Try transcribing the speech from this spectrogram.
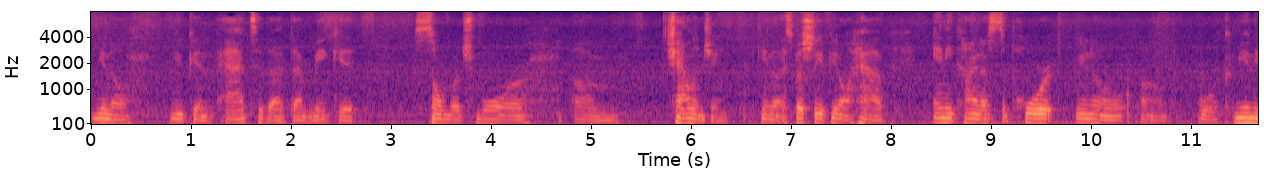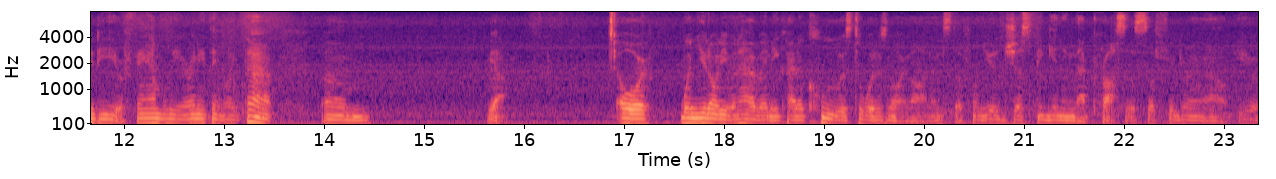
you know you can add to that that make it so much more um, challenging. You know, especially if you don't have any kind of support, you know, um, or community or family or anything like that. Um, yeah. Or when you don't even have any kind of clue as to what is going on and stuff when you're just beginning that process of figuring out your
